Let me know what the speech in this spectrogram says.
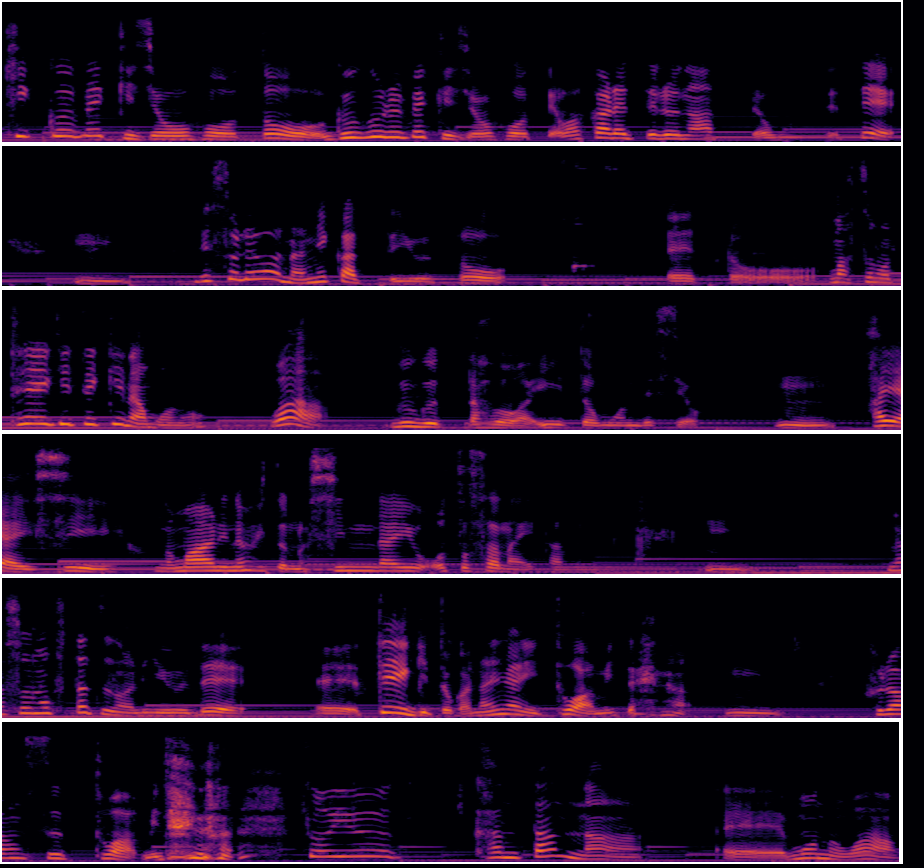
聞くべき情報とググるべき情報って分かれてるなって思ってて、うん。で、それは何かっていうと、えっ、と、まあ、その定義的なものはググった方がいいと思うんですよ。うん、早いし、周りの人の信頼を落とさないために。うんまあ、その二つの理由で、えー、定義とか何々とはみたいな、うん、フランスとはみたいな、そういう簡単な、えー、ものは、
